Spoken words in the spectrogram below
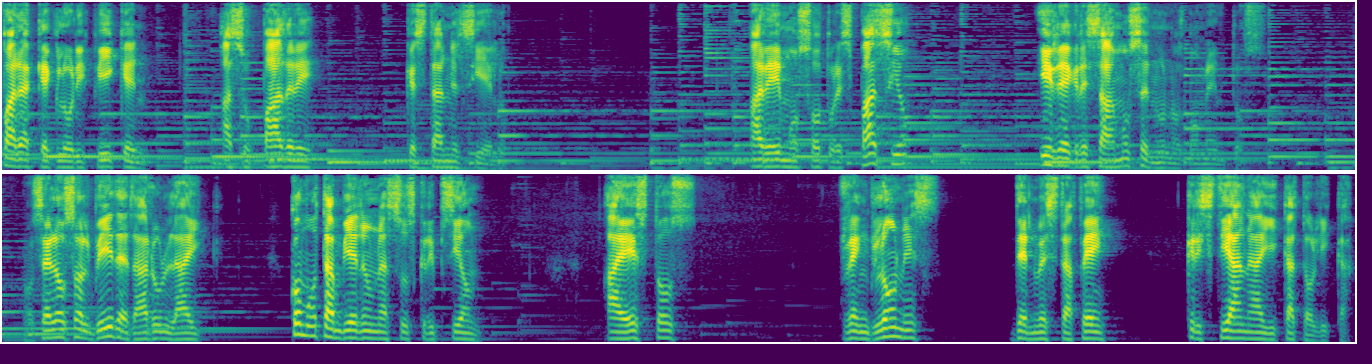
para que glorifiquen a su Padre que está en el cielo haremos otro espacio y regresamos en unos momentos. No se los olvide dar un like, como también una suscripción a estos renglones de nuestra fe cristiana y católica.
